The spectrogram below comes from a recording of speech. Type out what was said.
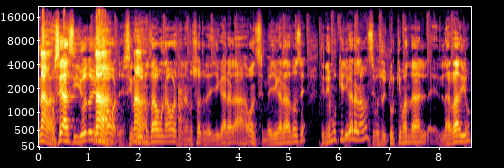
Nada. O sea, si yo doy Nada, una orden, si nada. tú nos das una orden a nosotros de llegar a las 11 en vez de llegar a las 12, tenemos que llegar a las 11, pues soy tú el que manda la radio.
